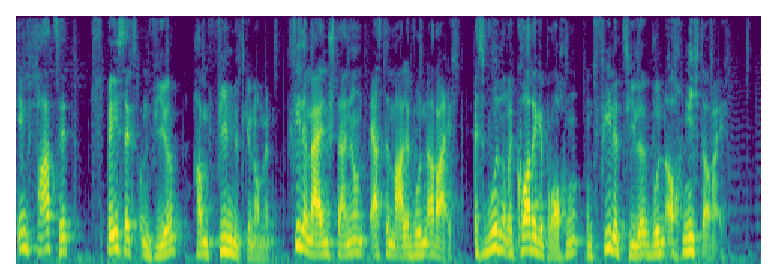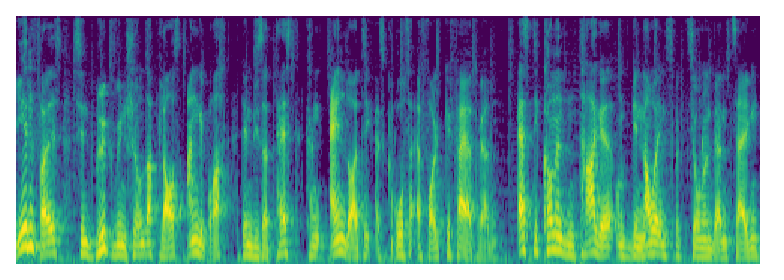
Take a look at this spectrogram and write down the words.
Im Fazit, SpaceX und wir haben viel mitgenommen. Viele Meilensteine und erste Male wurden erreicht. Es wurden Rekorde gebrochen und viele Ziele wurden auch nicht erreicht. Jedenfalls sind Glückwünsche und Applaus angebracht, denn dieser Test kann eindeutig als großer Erfolg gefeiert werden. Erst die kommenden Tage und genaue Inspektionen werden zeigen,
